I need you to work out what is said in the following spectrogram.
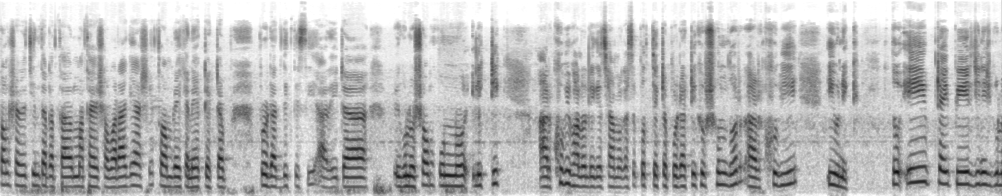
সংসারের চিন্তাটা তার মাথায় সবার আগে আসে। তো আমরা এখানে একটা একটা প্রোডাক্ট দেখতেছি আর এটা, এগুলো সম্পূর্ণ ইলেকট্রিক আর খুবই ভালো লেগেছে আমার কাছে। প্রত্যেকটা প্রোডাক্টই খুব সুন্দর আর খুবই ইউনিক তো এই টাইপের জিনিসগুলো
